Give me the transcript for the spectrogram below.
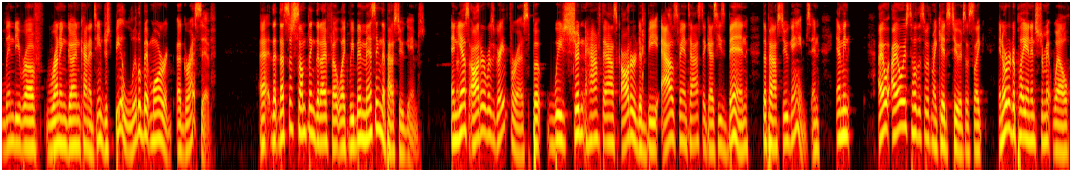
Lindy Ruff running gun kind of team. Just be a little bit more aggressive. Uh, that, that's just something that I felt like we've been missing the past two games. And yes, Otter was great for us, but we shouldn't have to ask Otter to be as fantastic as he's been the past two games. And I mean, I I always tell this with my kids too. It's just like in order to play an instrument well,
